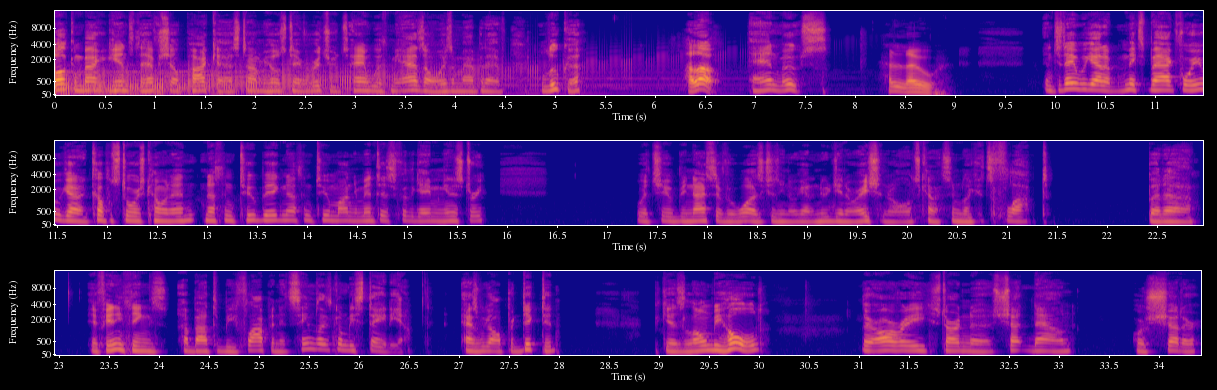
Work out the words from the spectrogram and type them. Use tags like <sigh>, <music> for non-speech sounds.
Welcome back again to the Heavyshelf Podcast. I'm your host, David Richards, and with me, as always, I'm happy to have Luca Hello. and Moose. Hello. And today we got a mixed bag for you. We got a couple stories coming in. Nothing too big, nothing too monumentous for the gaming industry. Which it would be nice if it was, because you know we got a new generation and all. It's kind of seems like it's flopped. But uh if anything's about to be flopping, it seems like it's going to be Stadia, as we all predicted. Because lo and behold, they're already starting to shut down or shutter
